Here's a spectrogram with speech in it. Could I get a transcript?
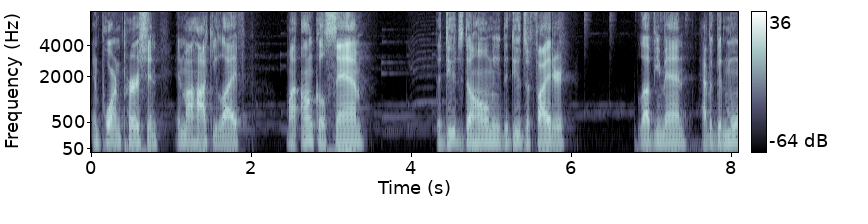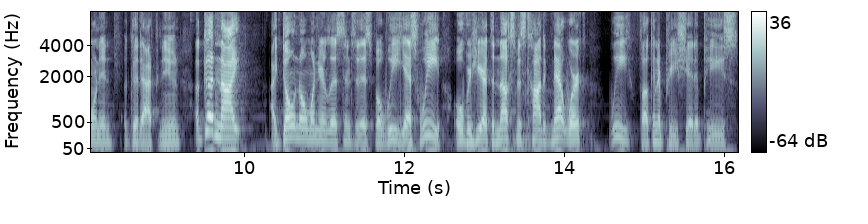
important person in my hockey life, my uncle Sam. The dude's the homie, the dude's a fighter. Love you, man. Have a good morning, a good afternoon, a good night. I don't know when you're listening to this, but we, yes, we over here at the Nucks Misconduct Network, we fucking appreciate it. Peace.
